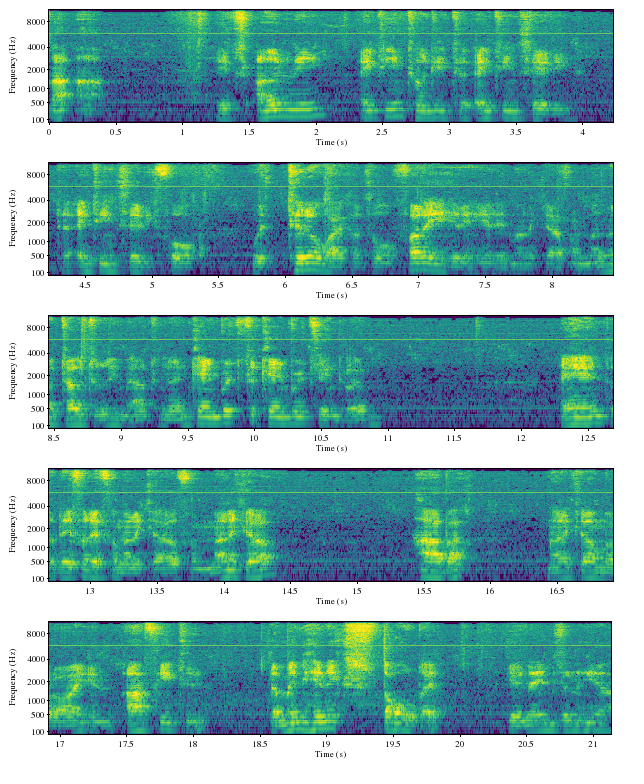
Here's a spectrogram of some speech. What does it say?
Uh-uh. It's only 1820 to 1830 to 1834 with Te Waikato, Whareherehere Manukau from Maungatautari Mountain and Cambridge to Cambridge, England and Rewharewa Manukau from Manukau Harbour, Manukau Marae in Awhitu. The Minhinnick stole that, their name's in here.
